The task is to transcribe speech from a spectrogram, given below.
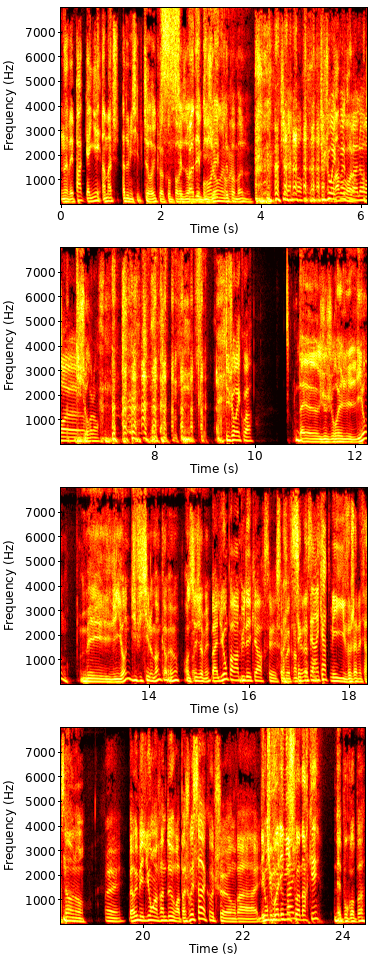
n'avait pas gagné un match à domicile. C'est vrai que la C'est comparaison pas avec Dijon, elle est pas mal. finalement. Tu jouerais Bravo, quoi toi Roland. alors euh, Dijon. Roland Tu jouerais quoi? Ben, euh, je jouerais Lyon, mais Lyon difficilement quand même. On ne sait jamais. Bah Lyon par un but d'écart, c'est ça doit être C'est côté intéressant. 1-4, mais il veut jamais faire ça. Non, non. Ouais. Bah oui, mais Lyon à 22, on va pas jouer ça, coach. Euh, On va. Et tu vois les Niçois marqués Mais pourquoi pas?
